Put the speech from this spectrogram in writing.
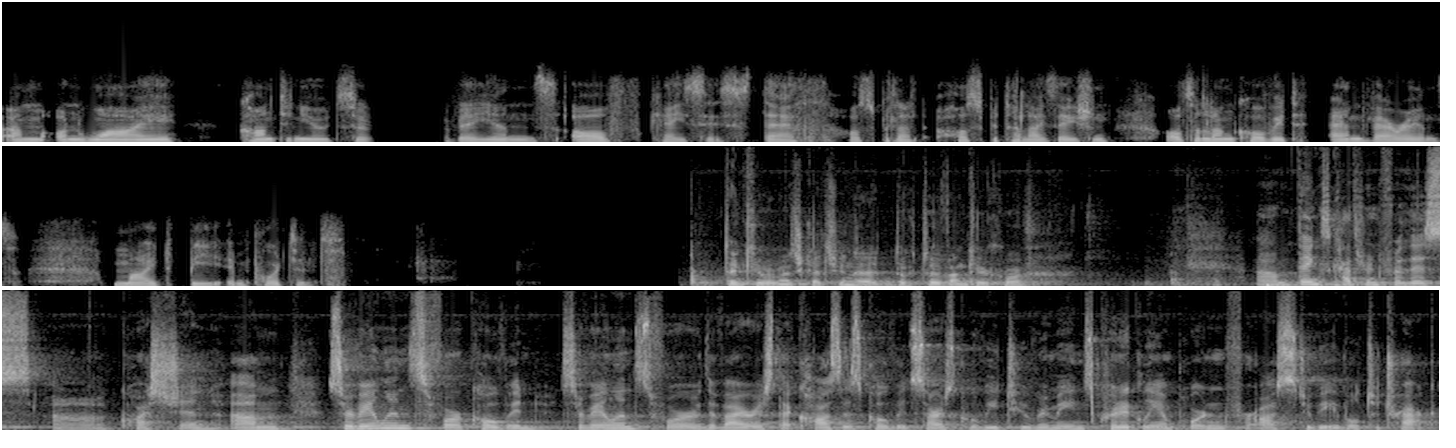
um, on why continued surveillance of cases, death, hospital, hospitalization, also long COVID and variants might be important. Thank you very much, Katrin. Uh, Dr. Van Kerkhove. Um, thanks, Catherine, for this uh, question. Um, surveillance for COVID, surveillance for the virus that causes COVID, SARS-CoV-2, remains critically important for us to be able to track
